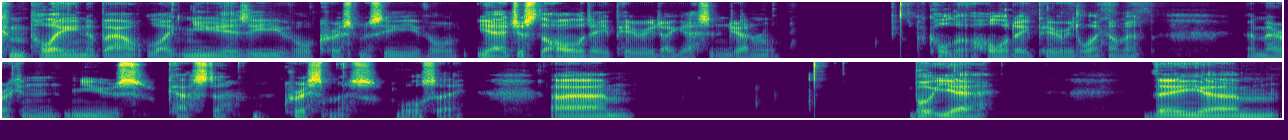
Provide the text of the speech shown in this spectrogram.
complain about like New Year's Eve or Christmas Eve or yeah, just the holiday period, I guess in general. I've called it a holiday period like I'm a American newscaster. Christmas, we'll say. Um, but yeah, they um,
